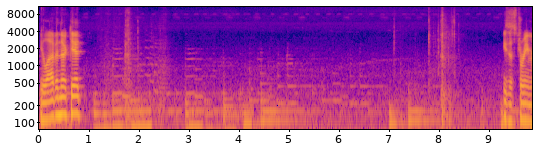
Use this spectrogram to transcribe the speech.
You alive in there, kid? He's a streamer.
